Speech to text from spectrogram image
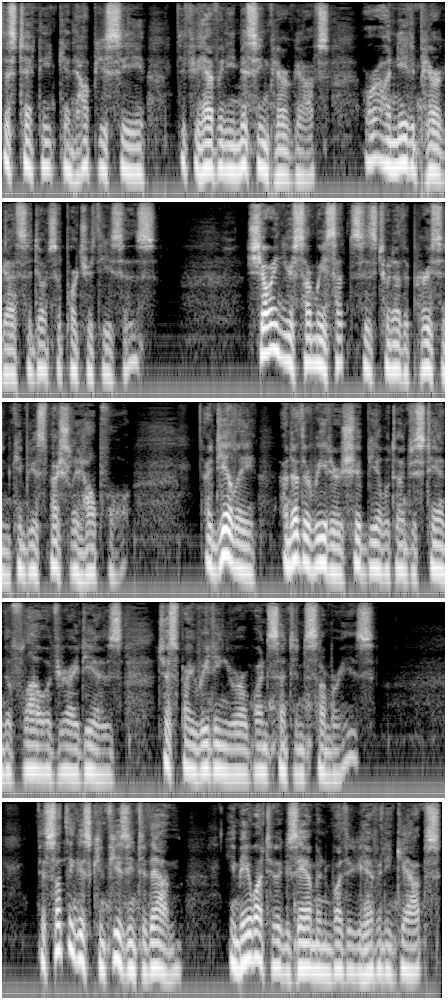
this technique can help you see if you have any missing paragraphs or unneeded paragraphs that don't support your thesis. Showing your summary sentences to another person can be especially helpful. Ideally, another reader should be able to understand the flow of your ideas just by reading your one-sentence summaries. If something is confusing to them, you may want to examine whether you have any gaps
